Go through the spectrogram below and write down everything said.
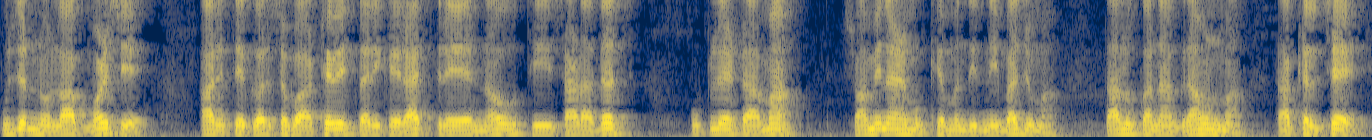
પૂજનનો લાભ મળશે, આ રીતે ઘર સભા અઠ્યાવીસ તારીખે રાત્રે નવથી સાડા દસ ઉપલેટામાં સ્વામિનારાયણ મુખ્ય મંદિરની બાજુમાં તાલુકાના ગ્રાઉન્ડમાં રાખેલ છે.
